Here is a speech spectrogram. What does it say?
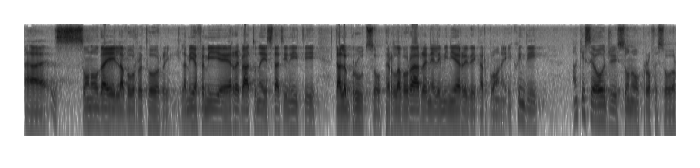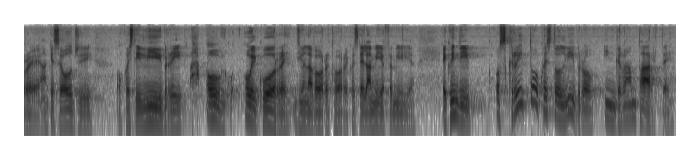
uh, sono dai lavoratori. La mia famiglia è arrivata negli Stati Uniti dall'Abruzzo per lavorare nelle miniere di carbone e quindi anche se oggi sono professore, anche se oggi ho questi libri, ho il, ho il cuore di un lavoratore, questa è la mia famiglia. E quindi ho scritto questo libro in gran parte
